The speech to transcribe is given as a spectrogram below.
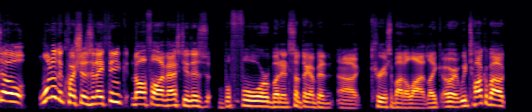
So one of the questions, and I think Naufal, I've asked you this before, but it's something I've been uh, curious about a lot. Like, all right, we talk about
